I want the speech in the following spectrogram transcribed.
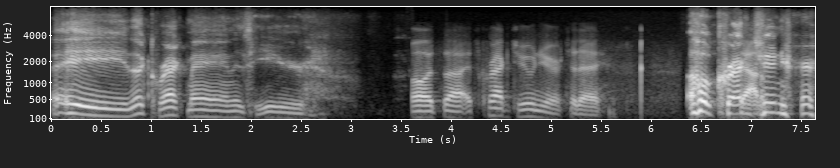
Hey, the crack man is here. Oh, it's uh, it's Crack Junior today. Oh, crack junior.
